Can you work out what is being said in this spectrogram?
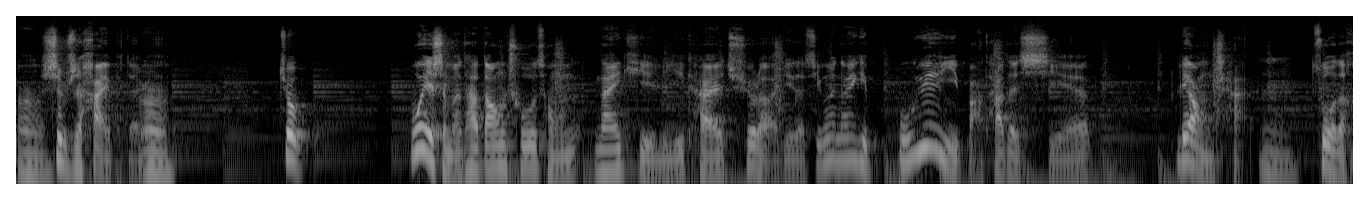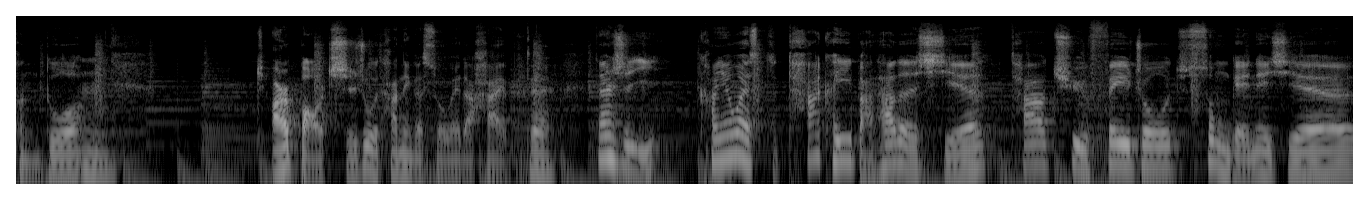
嗯，是不是 hype 的人。就为什么他当初从 Nike 离开去了 Adidas？因为 Nike 不愿意把他的鞋量产，嗯，做的很多，嗯，而保持住他那个所谓的 hype。对，但是一。Kanye West，他可以把他的鞋，他去非洲送给那些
